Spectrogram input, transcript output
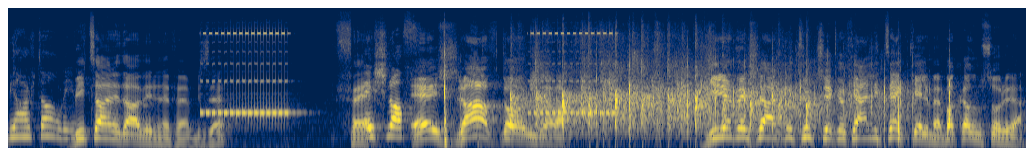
Bir harf daha alayım. Bir tane daha verin efendim bize. F. Eşraf. Eşraf doğru cevap. Yine beş harfli Türkçe kökenli tek kelime. Bakalım soruya.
